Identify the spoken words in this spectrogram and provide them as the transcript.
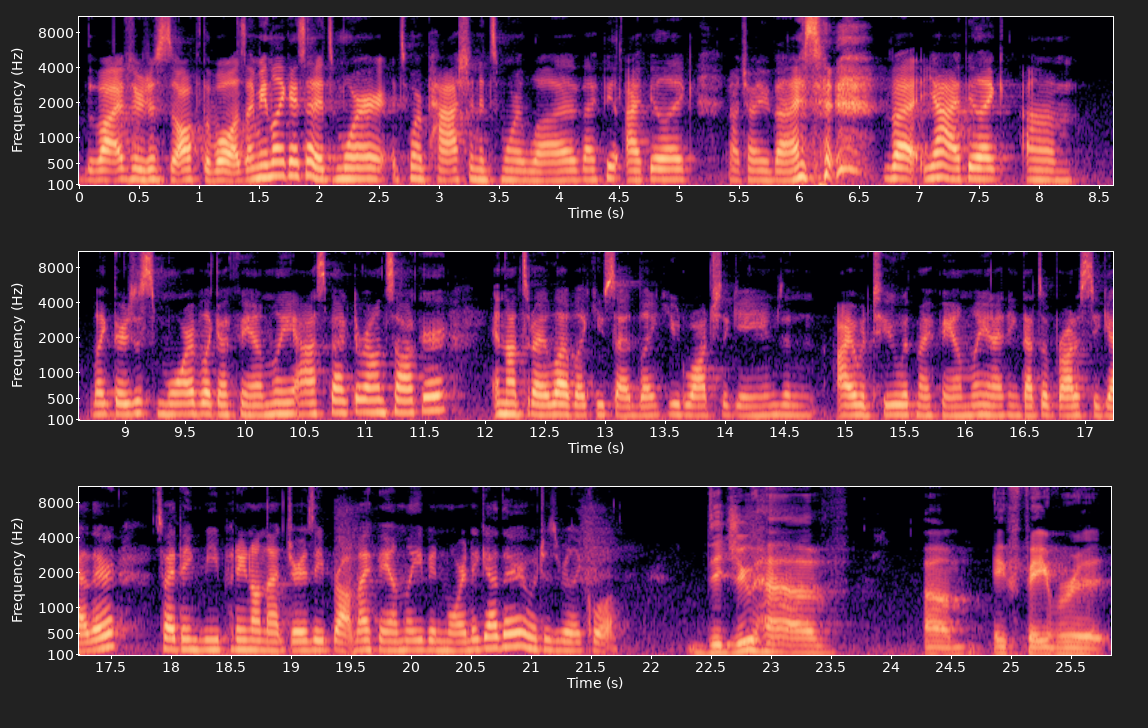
the vibes are just off the walls. I mean, like I said, it's more it's more passion, it's more love. I feel I feel like not trying to be biased, but yeah, I feel like um like there's just more of like a family aspect around soccer, and that's what I love. Like you said, like you'd watch the games, and I would too with my family, and I think that's what brought us together. So I think me putting on that jersey brought my family even more together, which is really cool. Did you have um, a favorite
